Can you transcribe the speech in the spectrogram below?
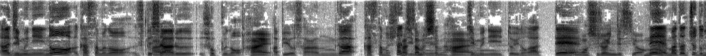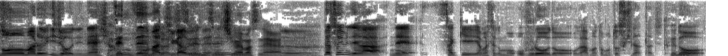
あジムニーのカスタムのスペシャルショップのはいアピオさんがカスタムしたジムニー、はいジムニーというのがあって、面白いんですよ。ねまたちょっとノーマル以上にね、全然まあ違うよね。全然違いますね。うん。だそういう意味では、ね、さっき山下君もオフロードがもともと好きだったって言ったけど、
